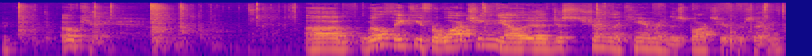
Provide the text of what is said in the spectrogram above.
Okay. Um, well, thank you for watching. Now, uh, just shine the camera in this box here for a second.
